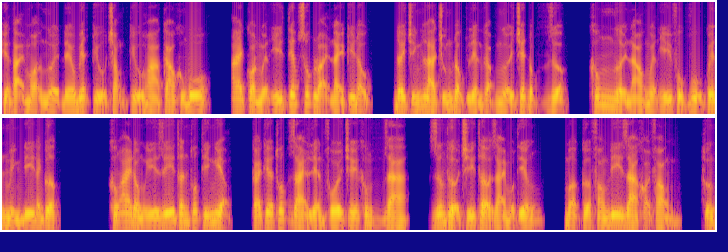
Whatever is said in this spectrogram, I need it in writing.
hiện tại mọi người đều biết cựu trọng cựu hoa cao khủng bố, ai còn nguyện ý tiếp xúc loại này kỳ độc, đây chính là chúng độc liền gặp người chết độc dược, không người nào nguyện ý phục vụ quên mình đi đánh cược. Không ai đồng ý dĩ thân thuốc thí nghiệm, cái kia thuốc giải liền phối chế không ra, dương thừa trí thở dài một tiếng, mở cửa phòng đi ra khỏi phòng, hướng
